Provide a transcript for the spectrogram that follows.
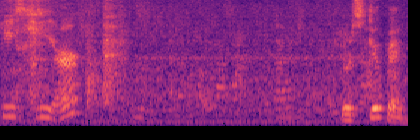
piece here. You're skipping.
